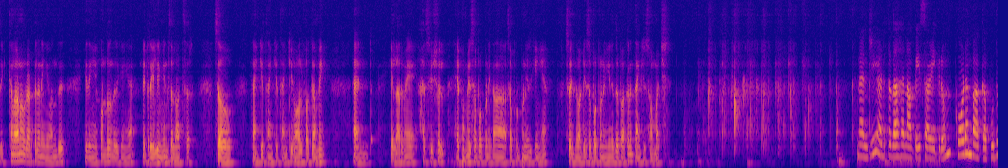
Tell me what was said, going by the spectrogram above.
சிக்கலான ஒரு இடத்துல நீங்கள் வந்து இதை இங்கே கொண்டு வந்திருக்கீங்க. It really means a lot sir so thank you thank you thank you all for coming and எல்லாருமே ஆஸ் யூஷுவல் எப்போவுமே சப்போர்ட் பண்ணி தான் சப்போர்ட் பண்ணியிருக்கீங்க. ஸோ இந்த வாட்டியும் சப்போர்ட் பண்ணுவீங்கன்னு எதிர்பார்க்குறேன். தேங்க்யூ ஸோ மச் நன்றி. அடுத்ததாக நாம் பேச அழைக்கிறோம். கோடம்பாக்க புது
